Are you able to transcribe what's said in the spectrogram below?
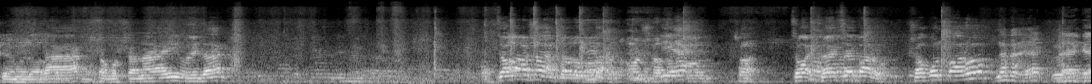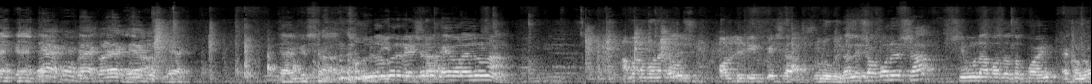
ক্যামেরা যাক সমস্যা নাই হয়ে যাক ছয় ছয় ছয় বারো স্বপন বারো না না এক এক এক এক এক এক আমার মনে হয় অলরেডি পেশা শুরু তাহলে হয়েছে সাত শিমুল আপাতত পয়েন্ট এখনও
